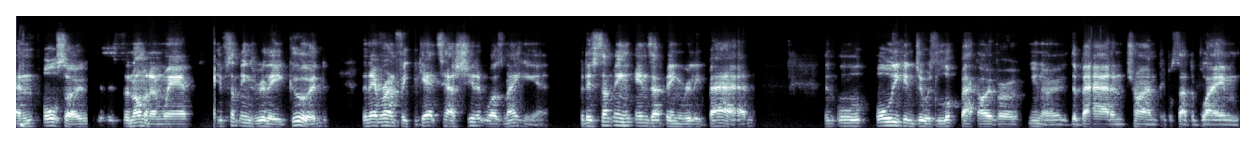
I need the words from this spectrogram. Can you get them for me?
And also, this phenomenon where if something's really good, then everyone forgets how shit it was making it. But if something ends up being really bad, then all, all you can do is look back over, you know, the bad and try and people start to blame,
